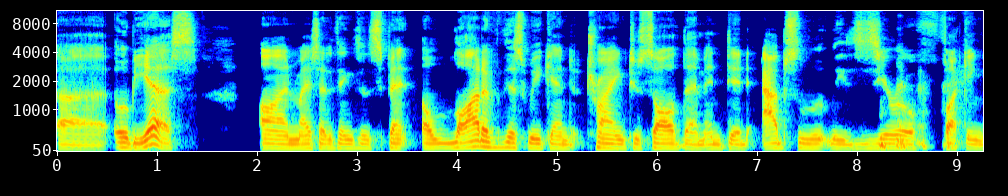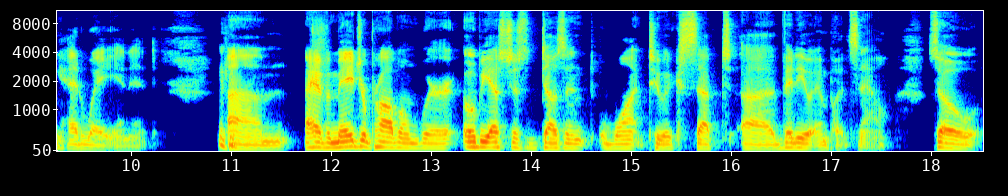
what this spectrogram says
uh, OBS on my side of things and spent a lot of this weekend trying to solve them and did absolutely zero fucking headway in it. Um, I have a major problem where OBS just doesn't want to accept uh, video inputs now. So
